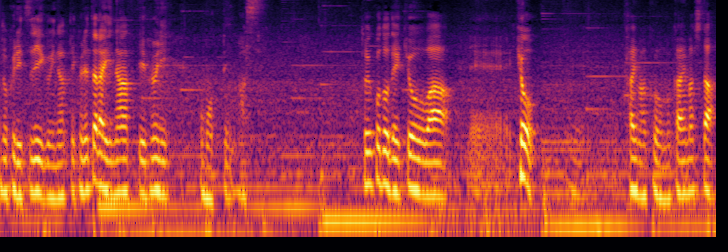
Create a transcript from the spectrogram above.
独立リーグになってくれたらいいなっていうふうに思っています。ということで今日は、えー、今日、開幕を迎えました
